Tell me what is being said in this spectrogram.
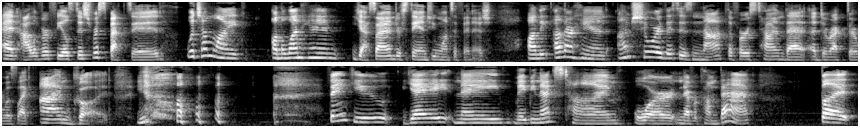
And Oliver feels disrespected, which I'm like, on the one hand, yes, I understand you want to finish. On the other hand, I'm sure this is not the first time that a director was like, I'm good. You know? Thank you. Yay, nay, maybe next time, or never come back. But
